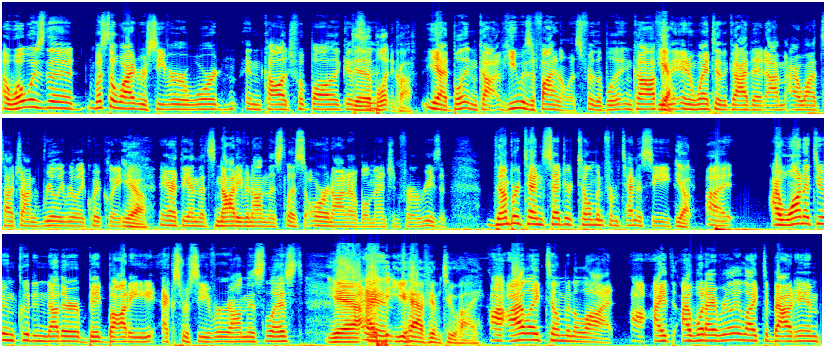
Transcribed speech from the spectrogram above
Uh, what was the what's the wide receiver award in college football? That gets the in? Biletnikoff. Yeah, Biletnikoff. He was a finalist for the Biletnikoff, Yeah. and, and it went to the guy that I'm, I want to touch on really, really quickly. Yeah. here at the end, that's not even on this list or an honorable mention for a reason. Number ten, Cedric Tillman from Tennessee. Yeah. Uh, I wanted to include another big body X receiver on this list. Yeah, I think you have him too high. I, I like Tillman a lot. I, I, what I really liked about him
